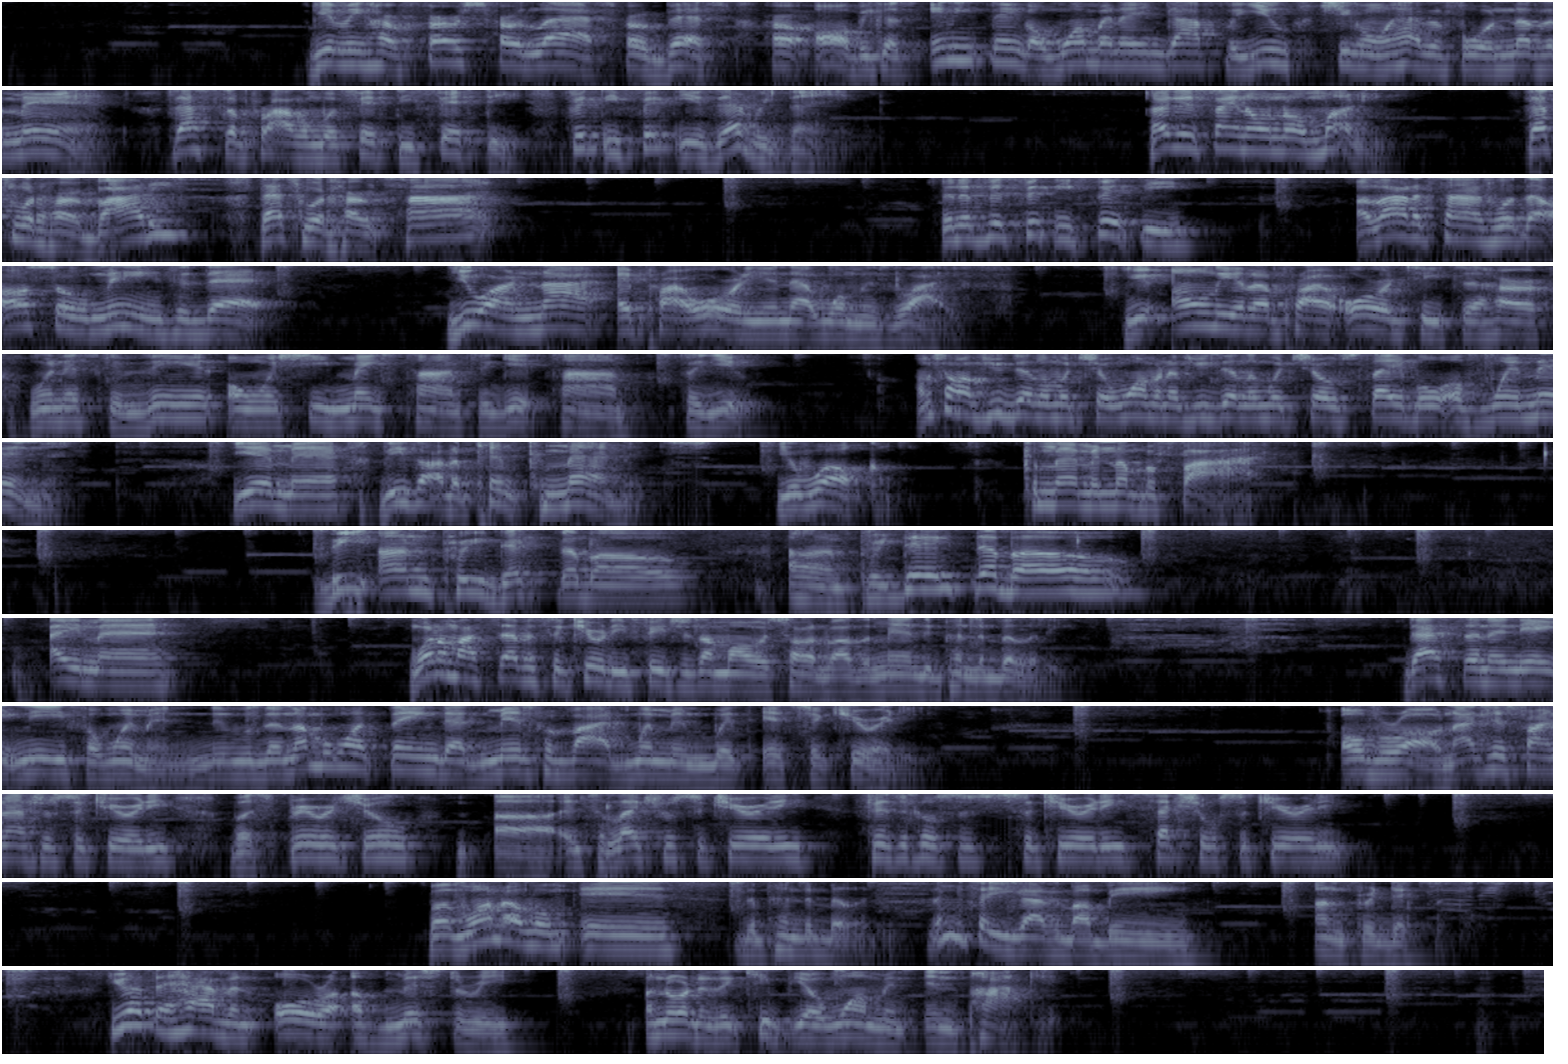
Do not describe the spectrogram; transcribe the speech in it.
Giving her first, her last, her best, her all. Because anything a woman ain't got for you, she gonna have it for another man. That's the problem with 50-50. 50-50 is everything. I just ain't on no money. That's with her body. That's with her time. And if it's 50 50, a lot of times what that also means is that you are not a priority in that woman's life. You're only a priority to her when it's convenient or when she makes time to get time for you. I'm talking if you're dealing with your woman, if you're dealing with your stable of women. Yeah, man, these are the pimp commandments. You're welcome. Commandment number five be unpredictable. Unpredictable. Hey, man. One of my seven security features I'm always talking about is a man dependability. That's an innate need for women. The number one thing that men provide women with is security. overall, not just financial security, but spiritual, uh, intellectual security, physical security, sexual security. But one of them is dependability. Let me tell you guys about being unpredictable. You have to have an aura of mystery in order to keep your woman in pocket.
